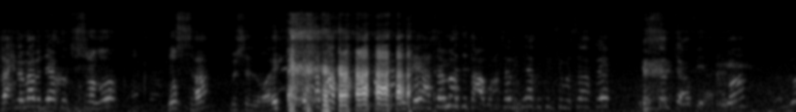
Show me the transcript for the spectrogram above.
فإحنا ما بدنا إياكم تشربوا نصها مش المي أوكي عشان ما تتعبوا عشان بدنا إياكم تمشوا مسافة تستمتعوا فيها تمام؟ بدي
